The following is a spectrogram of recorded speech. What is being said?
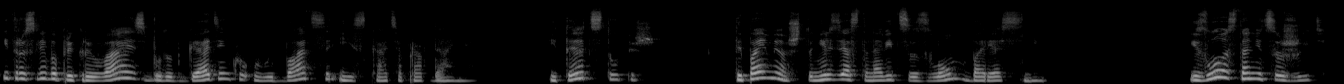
и, трусливо прикрываясь, будут гаденько улыбаться и искать оправдания. И ты отступишь. Ты поймешь, что нельзя становиться злом, борясь с ним. И зло останется жить,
